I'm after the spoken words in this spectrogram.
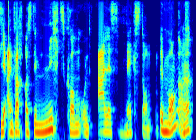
die einfach aus dem Nichts kommen und alles wegstompen. Among Us. Ja.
